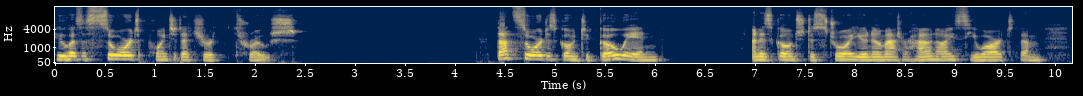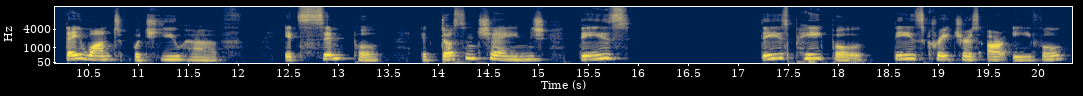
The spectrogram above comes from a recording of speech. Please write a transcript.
who has a sword pointed at your throat. That sword is going to go in and is going to destroy you no matter how nice you are to them. They want what you have. It's simple. It doesn't change. These these people, these creatures are evil.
